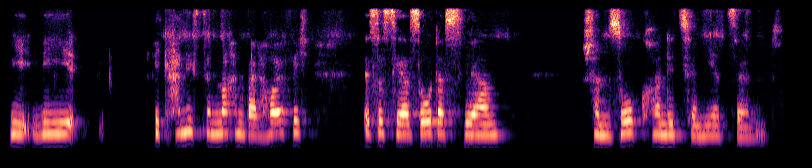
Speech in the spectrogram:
wie, wie, wie kann ich es denn machen? Weil häufig ist es ja so, dass wir schon so konditioniert sind,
